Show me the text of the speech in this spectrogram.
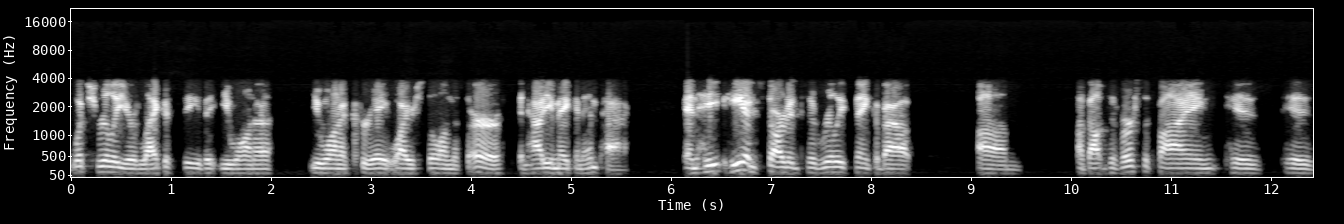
what's really your legacy that you wanna you want to create while you're still on this earth, and how do you make an impact? And he he had started to really think about um, about diversifying his his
